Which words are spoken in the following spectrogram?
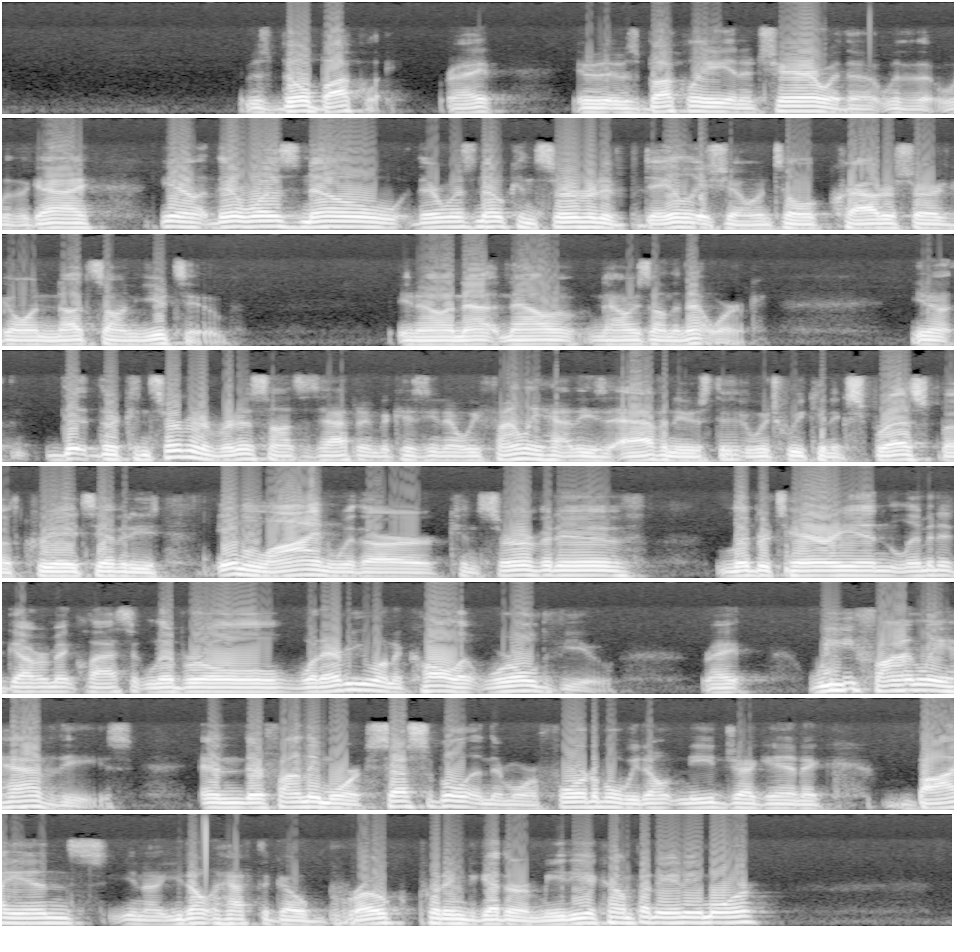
it was Bill Buckley, right? It, it was Buckley in a chair with a with a, with a guy. You know, there was no there was no conservative Daily Show until Crowder started going nuts on YouTube. You know, and now now he's on the network. You know, the, the conservative renaissance is happening because you know we finally have these avenues through which we can express both creativity in line with our conservative, libertarian, limited government, classic liberal, whatever you want to call it, worldview. Right? We finally have these and they're finally more accessible and they're more affordable. We don't need gigantic buy-ins. You know, you don't have to go broke putting together a media company anymore.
